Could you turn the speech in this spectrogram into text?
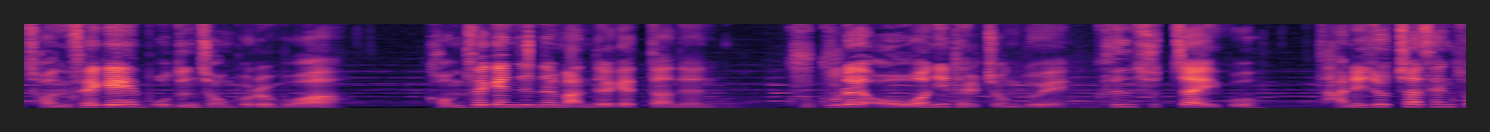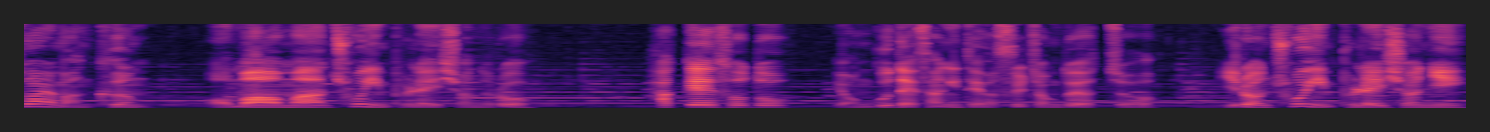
전 세계의 모든 정보를 모아 검색 엔진을 만들겠다는 구글의 어원이 될 정도의 큰 숫자이고 단위조차 생소할 만큼 어마어마한 초인플레이션으로 학계에서도 연구 대상이 되었을 정도였죠. 이런 초인플레이션이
